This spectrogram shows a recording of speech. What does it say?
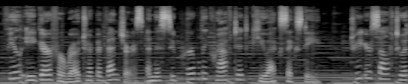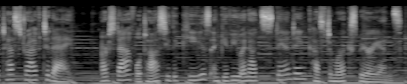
Feel eager for road trip adventures in this superbly crafted QX60. Treat yourself to a test drive today. Our staff will toss you the keys and give you an outstanding customer experience.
